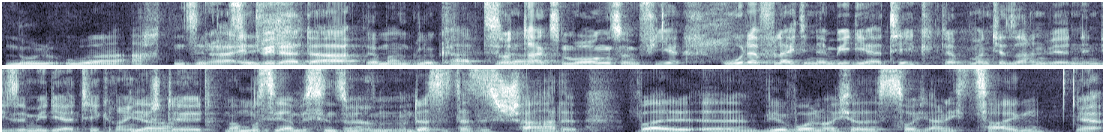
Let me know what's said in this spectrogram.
0 Uhr 78. Ja, entweder da, wenn man Glück hat. Sonntags morgens um vier oder vielleicht in der Mediathek. Ich glaube, manche Sachen werden in diese Mediathek Ja, reingestellt. ja, man muss sie ein bisschen suchen. Ähm. und das ist, das ist schade, weil äh, wir wollen euch ja das Zeug eigentlich zeigen. Ja.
